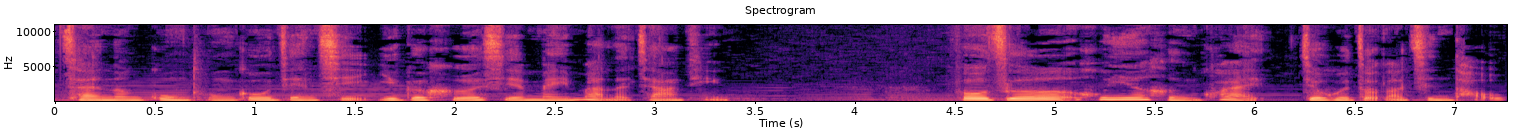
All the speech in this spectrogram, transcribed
才能共同构建起一个和谐美满的家庭。否则，婚姻很快就会走到尽头。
